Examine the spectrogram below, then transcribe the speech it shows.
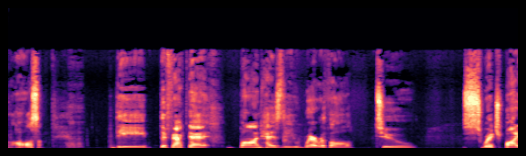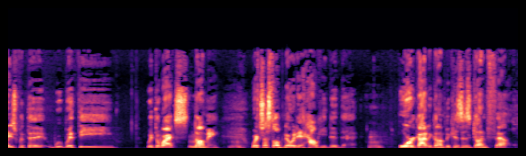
awesome. The the fact that Bond has the wherewithal to switch bodies with the with the with the wax Mm-hmm. dummy, which I still have no idea how he did that, or got a gun because his gun fell.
